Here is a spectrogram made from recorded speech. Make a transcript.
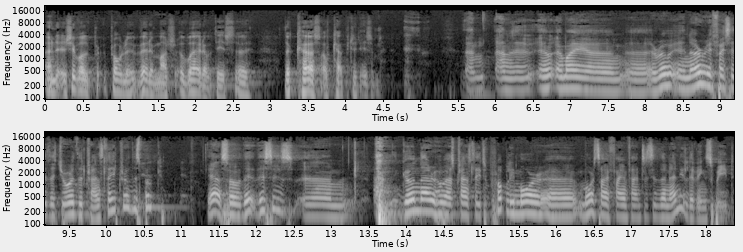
and she was pr- probably very much aware of this, uh, the curse of capitalism. And, and uh, am I um, uh, in error if I say that you're the translator of this book? Yeah, so th- this is um, Gunnar who has translated probably more, uh, more sci fi and fantasy than any living Swede.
